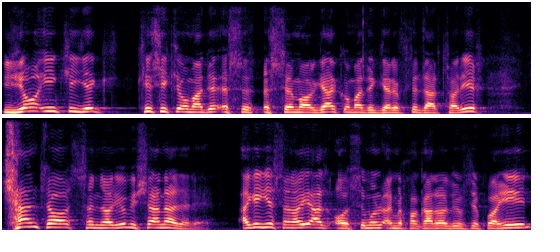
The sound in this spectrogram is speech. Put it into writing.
یا اینکه یک کسی که اومده استعمارگر که اومده گرفته در تاریخ چند تا سناریو بیشتر نداره. اگه یه سناریو از آسمون می‌خواد قرار بیفته پایین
